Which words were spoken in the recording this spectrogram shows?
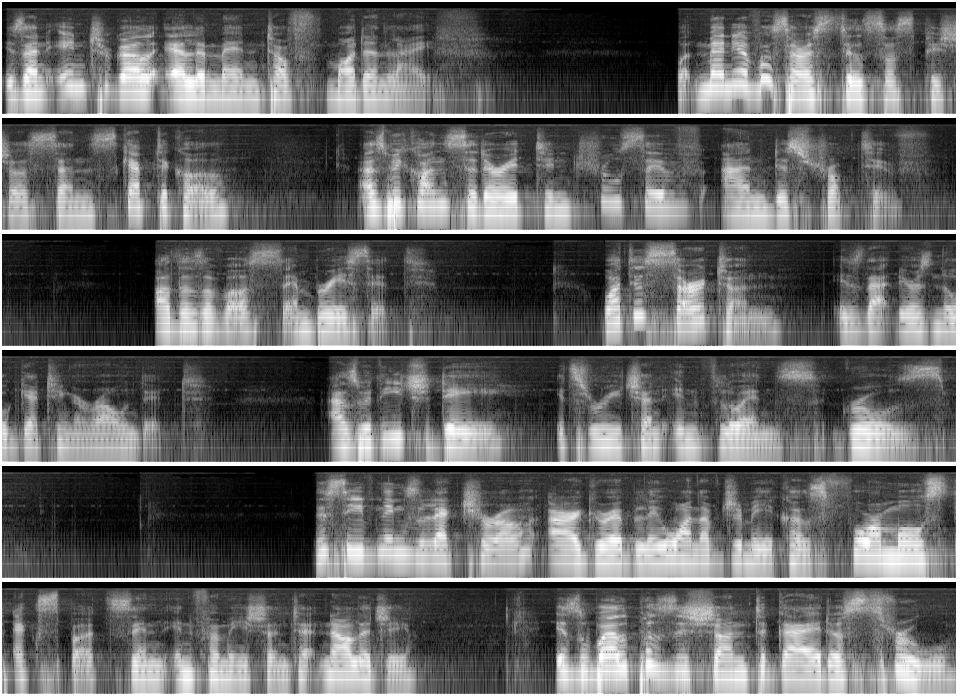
is an integral element of modern life. But many of us are still suspicious and skeptical as we consider it intrusive and destructive. Others of us embrace it. What is certain is that there's no getting around it. As with each day, its reach and influence grows. This evening's lecturer, arguably one of Jamaica's foremost experts in information technology, is well positioned to guide us through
